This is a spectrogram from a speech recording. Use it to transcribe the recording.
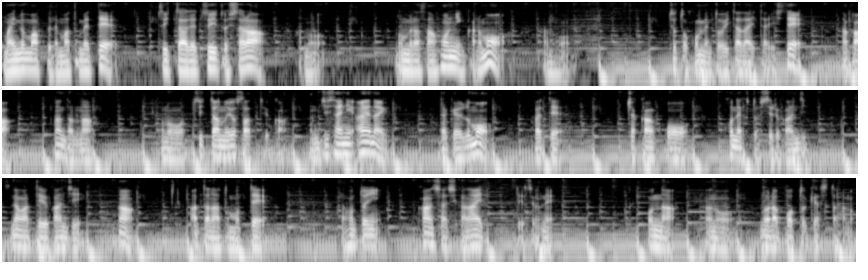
マインドマップでまとめてツイッターでツイートしたらあの野村さん本人からもあのちょっとコメントをいただいたりしてなんかなんだろうなこのツイッターの良さっていうか実際に会えないんだけれどもこうやって若干こうコネクトしてる感じつながってる感じがあったなと思って本当に感謝しかないですよね。こんなあの野良ポッドキャスターの、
